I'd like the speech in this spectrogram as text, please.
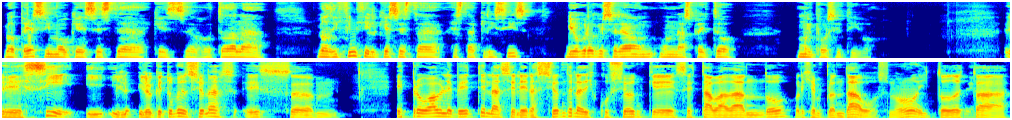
lo pésimo que es esta, que es, o toda la, lo difícil que es esta, esta crisis, yo creo que será un, aspecto muy positivo. Eh, sí, y, lo, que tú mencionas es, es probablemente la aceleración de la discusión que se estaba dando, por ejemplo, en Davos, ¿no? Y todas estas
